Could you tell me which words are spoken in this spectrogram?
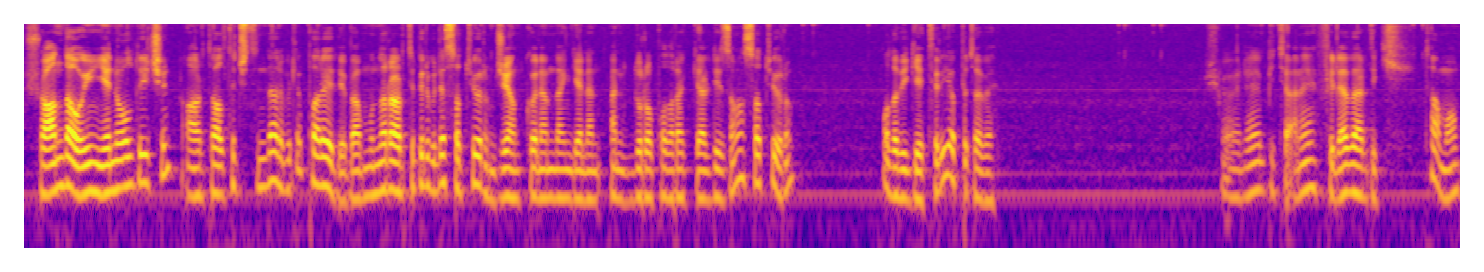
Şu anda oyun yeni olduğu için artı 6 çitinler bile para ediyor. Ben bunları artı 1 bile satıyorum. Giant Golem'den gelen hani drop olarak geldiği zaman satıyorum. O da bir getiri yapıyor tabi. Şöyle bir tane file verdik. Tamam.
